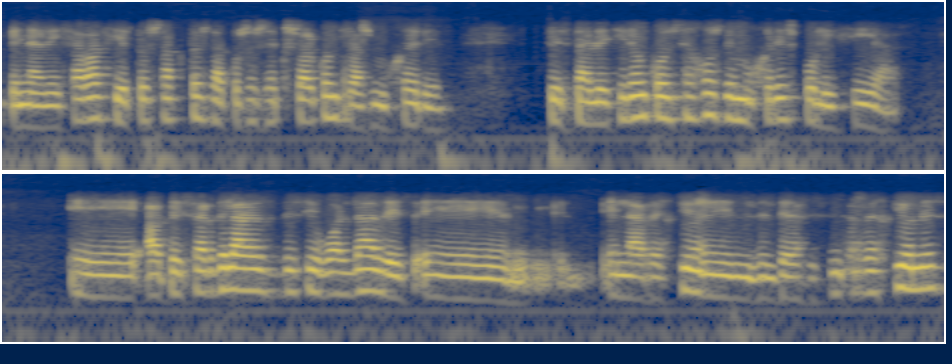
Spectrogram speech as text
penalizaba ciertos actos de acoso sexual contra las mujeres. Se establecieron consejos de mujeres policías. Eh, a pesar de las desigualdades eh, en la región, de las distintas regiones,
